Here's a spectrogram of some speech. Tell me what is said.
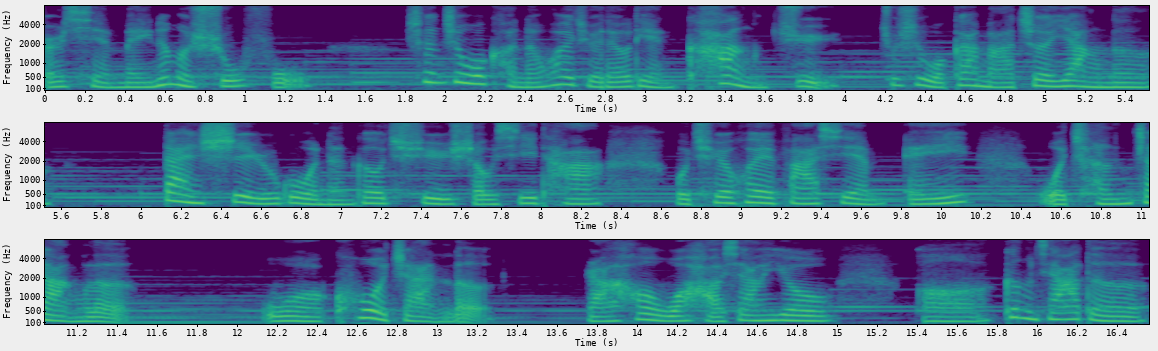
而且没那么舒服，甚至我可能会觉得有点抗拒，就是我干嘛这样呢？但是如果我能够去熟悉它，我却会发现，诶，我成长了，我扩展了，然后我好像又呃更加的。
